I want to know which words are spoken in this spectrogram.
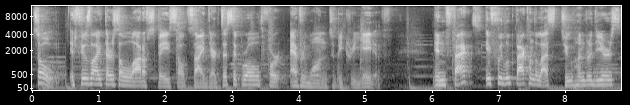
So, it feels like there's a lot of space outside the artistic world for everyone to be creative. In fact, if we look back on the last 200 years,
